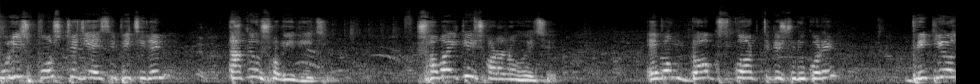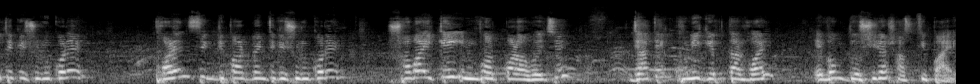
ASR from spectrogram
পুলিশ পোস্টে যে এসিপি ছিলেন তাকেও সরিয়ে দিয়েছি। সবাইকেই সরানো হয়েছে। এবং ডগ স্কোয়াড থেকে শুরু করে, ভিডিও থেকে শুরু করে, ফরেন্সিক ডিপার্টমেন্ট থেকে শুরু করে সবাইকেই ইনভলভ করা হয়েছে যাতে খুনি গ্রেপ্তার হয় এবং দোষীরা শাস্তি পায়।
